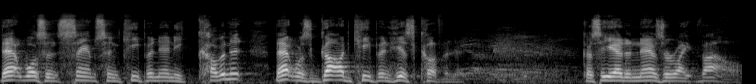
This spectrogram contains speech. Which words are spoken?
That wasn't Samson keeping any covenant, that was God keeping his covenant because he had a Nazarite vow.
